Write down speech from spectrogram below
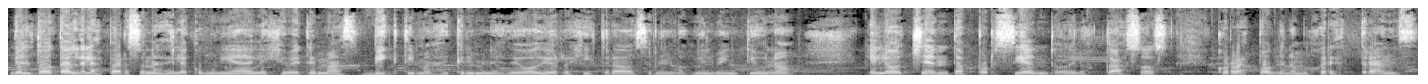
del total de las personas de la comunidad LGBT más víctimas de crímenes de odio registrados en el 2021, el 80% de los casos corresponden a mujeres trans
